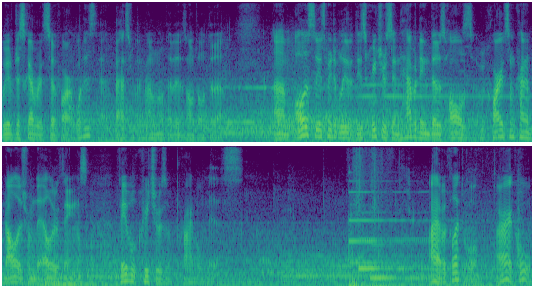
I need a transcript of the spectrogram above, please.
we have discovered so far. What is that? Bas relief? I don't know what that is. I'll have to look it up. Um, all this leads me to believe that these creatures inhabiting those halls required some kind of knowledge from the elder things fabled creatures of primal myths. I have a collectible. Alright, cool.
